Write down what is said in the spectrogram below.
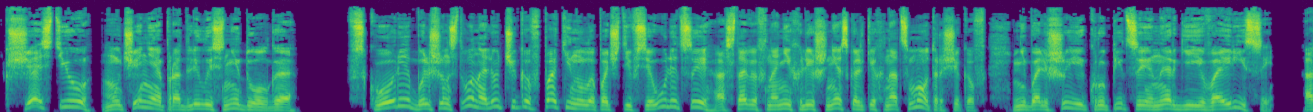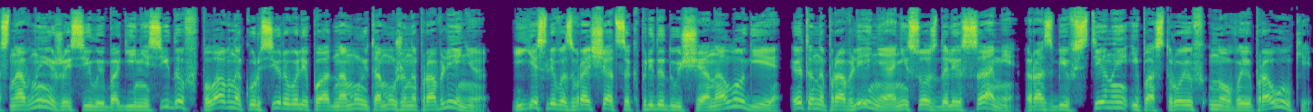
К счастью, мучение продлилось недолго. Вскоре большинство налетчиков покинуло почти все улицы, оставив на них лишь нескольких надсмотрщиков, небольшие крупицы энергии Вайрисы. Основные же силы богини Сидов плавно курсировали по одному и тому же направлению, и если возвращаться к предыдущей аналогии, это направление они создали сами, разбив стены и построив новые проулки.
